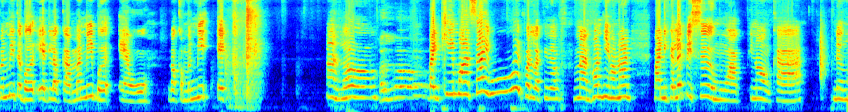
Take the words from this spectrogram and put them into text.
มันมีแต่เบอร์เอแล้วก็มันมีเบอร์เอลแล้วก็มันมีเอ็กฮัลโหล Hallo! ไปขี่มอไซค์อุ้ยเพนละกิโลนานฮอนเหี่ยวนั่นบานนี้ก็เลยไปซื้อหมวกพี่น้องคะหนึ่ง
